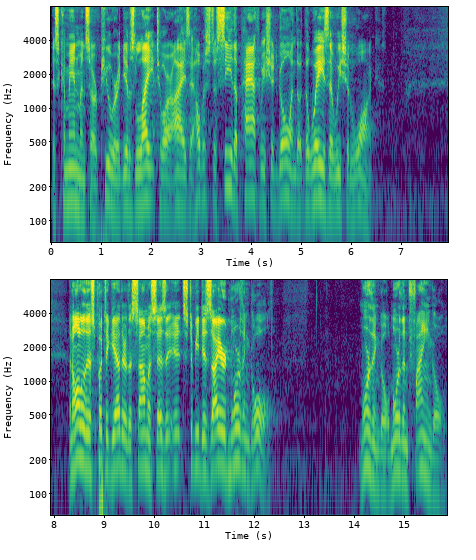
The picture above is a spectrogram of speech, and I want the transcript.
His commandments are pure. It gives light to our eyes. It helps us to see the path we should go and the, the ways that we should walk. And all of this put together, the psalmist says it's to be desired more than gold. More than gold, more than fine gold.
